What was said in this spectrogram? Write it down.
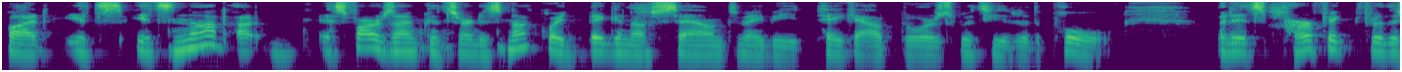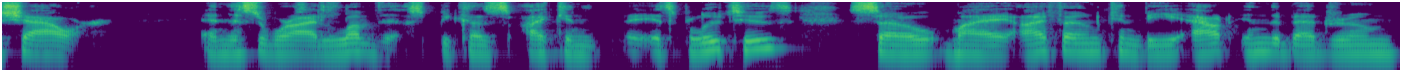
but it's it's not, uh, as far as I'm concerned, it's not quite big enough sound to maybe take outdoors with you to the pool. But it's perfect for the shower and this is where I love this because I can it's Bluetooth, so my iPhone can be out in the bedroom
